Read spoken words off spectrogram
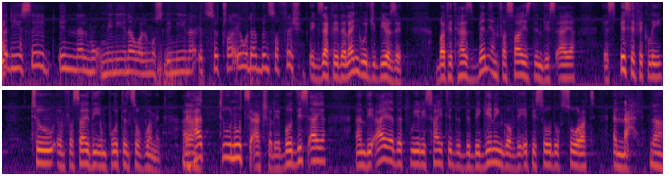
had he said, Innal mu'minina wal muslimina, etc. It would have been sufficient. Exactly, the language bears it. But it has been emphasized in this ayah uh, specifically to emphasize the importance of women. Yeah. I had two notes actually about this ayah and the ayah that we recited at the beginning of the episode of Surah An-Nahl. Yeah.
